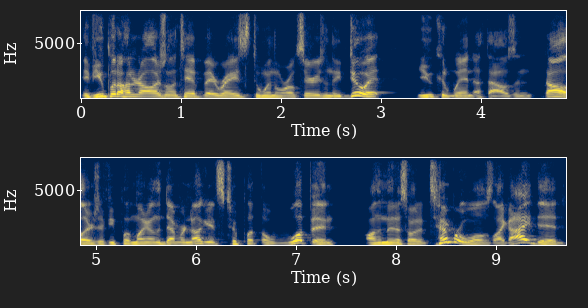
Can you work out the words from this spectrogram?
If you put $100 on the Tampa Bay Rays to win the World Series and they do it, you could win $1,000. If you put money on the Denver Nuggets to put the whooping on the Minnesota Timberwolves, like I did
